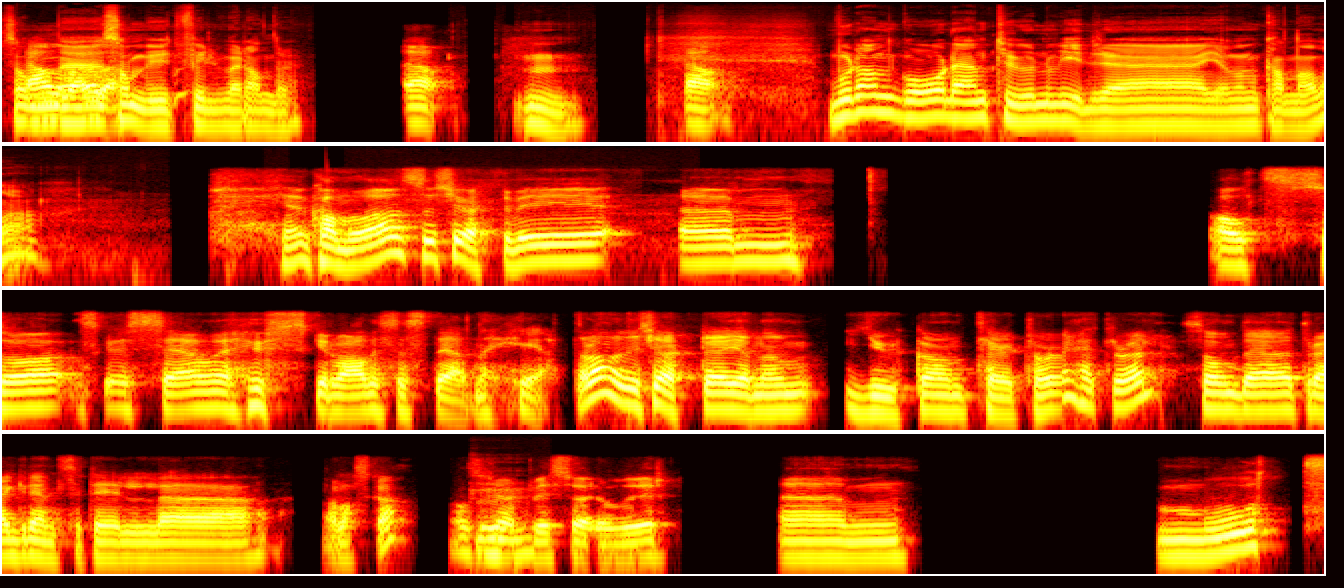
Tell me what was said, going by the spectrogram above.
som, Ja, det eh, det. som utfyller hverandre. Ja. Mm. ja. Hvordan går den turen videre gjennom Canada? Gjennom Canada så kjørte vi um, Altså, skal vi se om jeg husker hva disse stedene heter, da. Vi kjørte gjennom Yukon Territory, heter det vel. Som det tror jeg grenser til uh, Alaska. Og så kjørte mm. vi sørover um, mot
